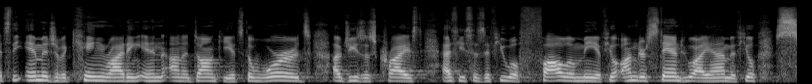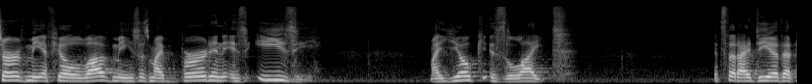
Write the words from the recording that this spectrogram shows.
It's the image of a king riding in on a donkey. It's the words of Jesus Christ as he says, If you will follow me, if you'll understand who I am, if you'll serve me, if you'll love me, he says, My burden is easy, my yoke is light. It's that idea that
